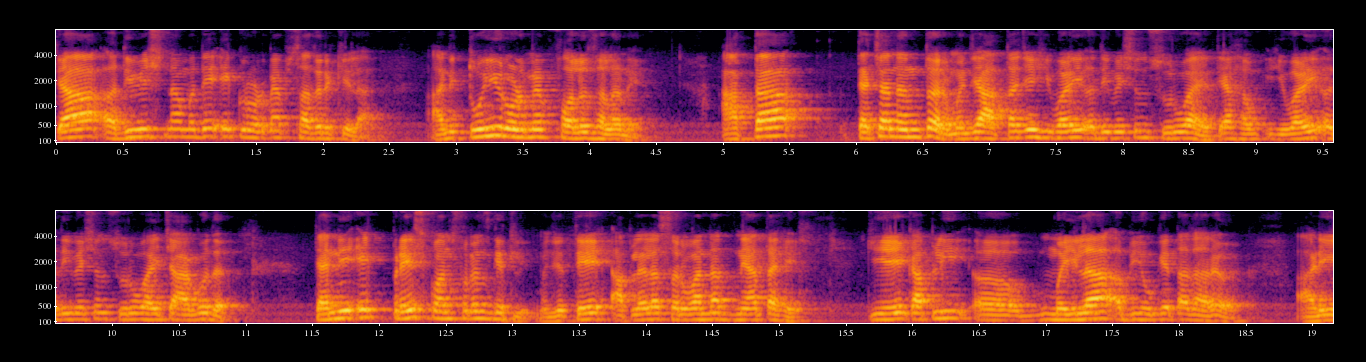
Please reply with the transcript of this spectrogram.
त्या अधिवेशनामध्ये एक रोडमॅप सादर केला आणि तोही रोडमॅप फॉलो झाला नाही. आता त्याच्यानंतर म्हणजे आता जे हिवाळी अधिवेशन सुरू आहे त्या हिवाळी अधिवेशन सुरू व्हायच्या अगोदर त्यांनी एक प्रेस कॉन्फरन्स घेतली. म्हणजे ते आपल्याला सर्वांना ज्ञात आहे की एक आपली महिला अभियोग्यताधारक आणि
